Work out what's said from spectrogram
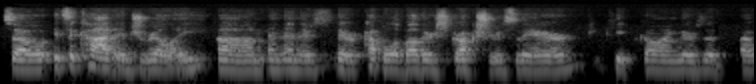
So it's a cottage really. Um, and then there's, there are a couple of other structures there. Keep going, there's a, a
